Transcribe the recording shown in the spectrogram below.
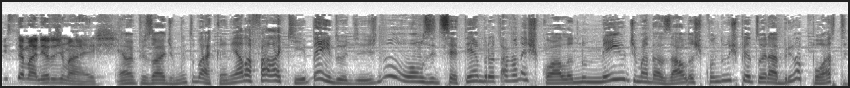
Isso é maneiro demais. É um episódio muito bacana. E ela fala aqui: Bem, Dudes, no 11 de setembro eu tava na escola, no meio de uma das aulas, quando o inspetor abriu a porta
